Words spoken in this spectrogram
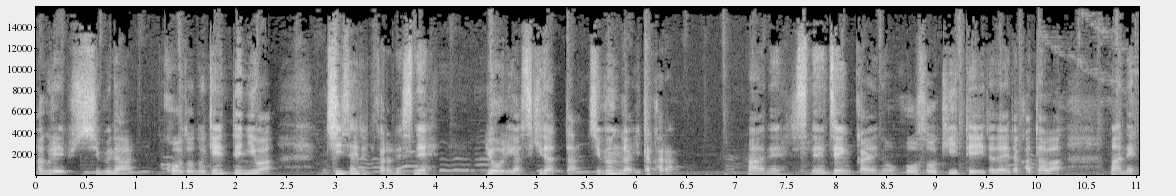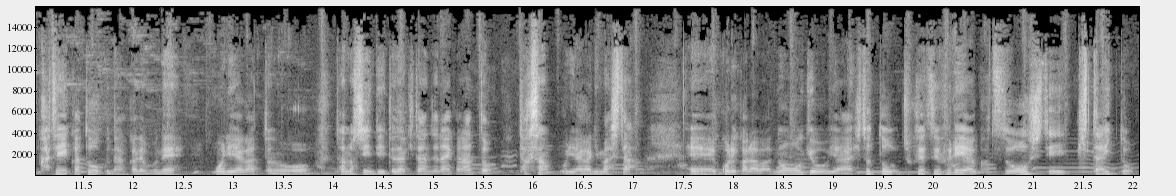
アグレッシブな行動の原点には、小さい時からですね、料理が好きだった自分がいたから、まあね、ですね、前回の放送を聞いていただいた方は、まあね、家庭科トークなんかでもね、盛り上がったのを楽しんでいただけたんじゃないかなと、たくさん盛り上がりました。えーこれからは農業や人と直接触れ合う活動をしていきたいと、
